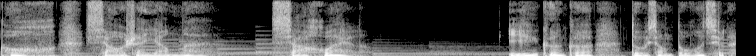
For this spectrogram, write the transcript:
哦，小山羊们吓坏了，一个个都想躲起来。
